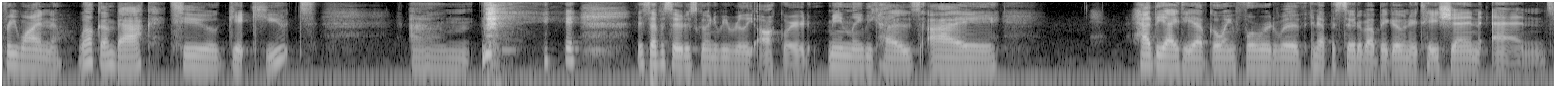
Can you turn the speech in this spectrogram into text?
everyone. Welcome back to Git Cute. Um, this episode is going to be really awkward, mainly because I had the idea of going forward with an episode about Big O notation and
